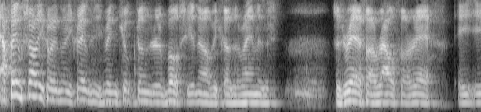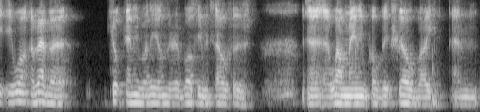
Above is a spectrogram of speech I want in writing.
I feel sorry for him that he feels he's been chucked under a bus, you know, because I mean, as as Rafe or Ralph or Rafe, he, he, he won't have ever chucked anybody under a bus himself as uh, a well-meaning public schoolboy and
